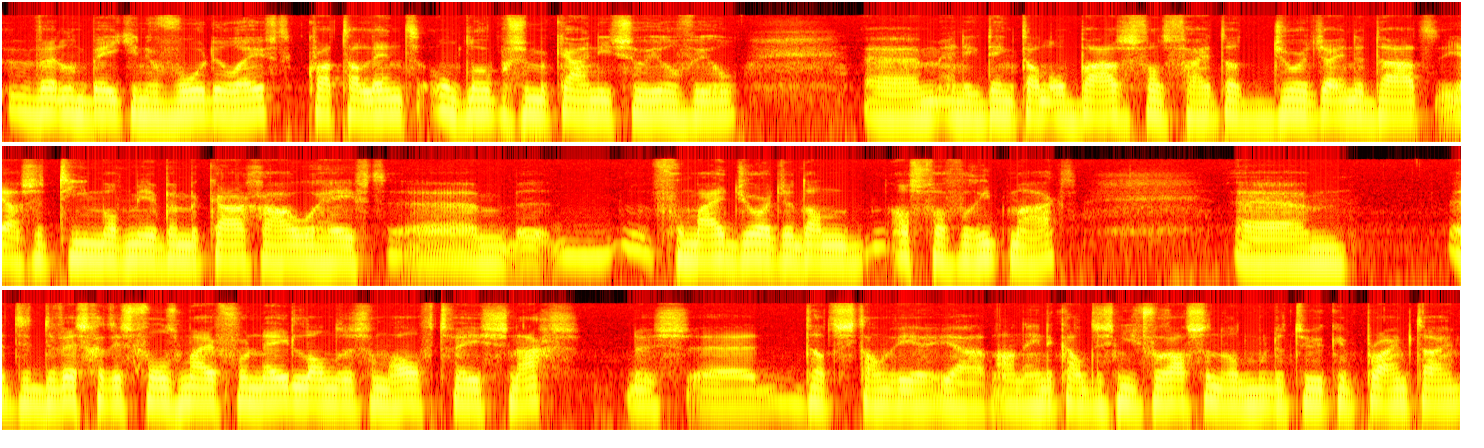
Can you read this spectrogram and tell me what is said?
wel een beetje een voordeel heeft. Qua talent ontlopen ze elkaar niet zo heel veel. Um, en ik denk dan op basis van het feit dat Georgia inderdaad ja, zijn team wat meer bij elkaar gehouden heeft. Um, voor mij Georgia dan als favoriet maakt. Het, de wedstrijd is volgens mij voor Nederlanders om half twee s'nachts. Dus uh, dat is dan weer, ja, aan de ene kant is het niet verrassend, want het moet natuurlijk in primetime.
